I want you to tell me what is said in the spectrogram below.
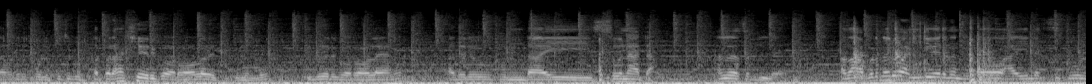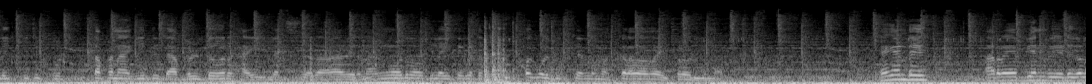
അവിടെ ഒരു കുളിപ്പിച്ച് കുട്ടപ്പരാക്കി ഒരു കൊറോള വെച്ചിട്ടുണ്ട്. ഇതൊരു കൊറോളയാണ് അതൊരു ഹുണ്ടായി സുനാറ്റ നല്ല രസമില്ലേ അത് അവിടുന്ന് ഒരു വണ്ടി വരുന്നുണ്ട്. കേട്ടോ ഹൈലക്സ് കുളിപ്പിച്ച് കുട്ടപ്പനാക്കിയിട്ട് ഡബിൾ ഡോർ ഹൈലക്സ് അതാ വരുന്ന അങ്ങോട്ട് നോക്കി ലൈറ്റ് ഇട്ട് ഇപ്പം കുളിപ്പിച്ചിട്ടുള്ള മക്കളതാ സൈക്കിൾ ഓടിക്കുന്നത്. എങ്ങനെയുണ്ട്? അറേബ്യൻ വീടുകൾ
